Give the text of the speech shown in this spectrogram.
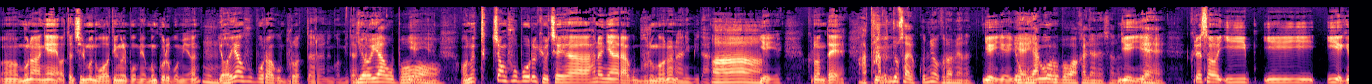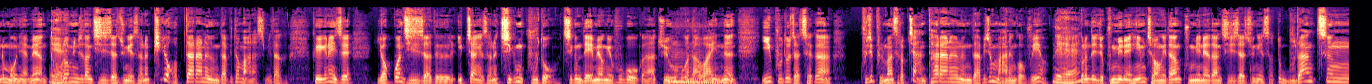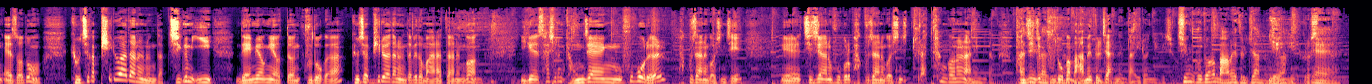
어, 문항의 어떤 질문 워딩을 보면 문구를 보면 음. 여야 후보라고 물었다라는 겁니다. 여야 후보. 예, 예. 어느 특정 후보를 교체해야 하느냐라고 물은 거는 아닙니다. 아. 예, 예. 그런데 아, 다른 그, 조사였군요. 그러면은. 예, 예. 요, 예 야권 후보와 관련해서는. 예, 예. 예. 그래서 이, 이, 이 얘기는 뭐냐면 예. 더불어민주당 지지자 중에서는 필요 없다라는 응답이 더 많았습니다. 그, 그 얘기는 이제 여권 지지자들 입장에서는 지금 구도, 지금 4명의 후보가 주요 후보가 음. 나와 있는 이 구도 자체가 굳이 불만스럽지 않다라는 응답이 좀 많은 거고요. 네. 그런데 이제 국민의힘, 정의당, 국민의당 지지자 중에서 또 무당층에서도 교체가 필요하다는 응답. 지금 이 네 명의 어떤 구도가 교체가 음. 필요하다는 응답이 더 많았다는 건 이게 사실은 경쟁 후보를 바꾸자는 것인지 예, 지지하는 후보를 바꾸자는 것인지 뚜렷한 거는 아닙니다. 단지 이제 구도가 마음에 들지 않는다 이런 얘기죠. 지금 구도는 마음에 들지 않는다. 예, 예 그렇습니다. 예.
